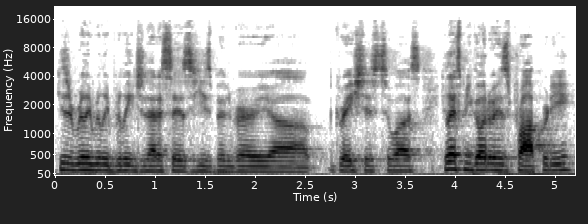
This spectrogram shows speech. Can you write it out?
he's a really, really brilliant geneticist. He's been very uh, gracious to us. He lets me go to his property.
